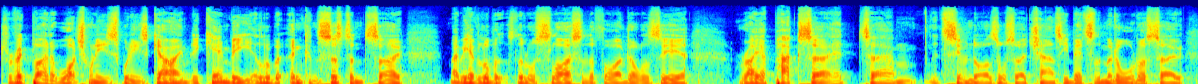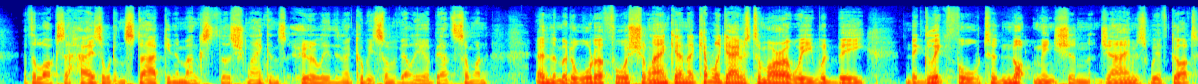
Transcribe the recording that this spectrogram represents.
terrific player to watch when he's when he's going, but he can be a little bit inconsistent. So maybe have a little bit little slice of the five dollars there. Raya Rajapaksa at um, at seven dollars also a chance. He bets the middle order, so if the likes of Hazlewood and Stark in amongst the Sri early, then there could be some value about someone in the middle order for Sri Lanka. And a couple of games tomorrow, we would be neglectful to not mention James. We've got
